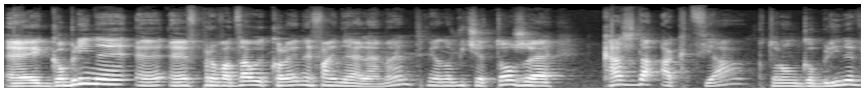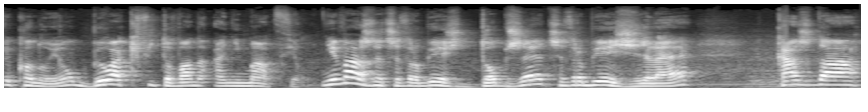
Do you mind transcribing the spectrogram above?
e, Gobliny e, e, wprowadzały kolejny fajny element, mianowicie to, że każda akcja, którą gobliny wykonują, była kwitowana animacją. Nieważne, czy zrobiłeś dobrze, czy zrobiłeś źle, każda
